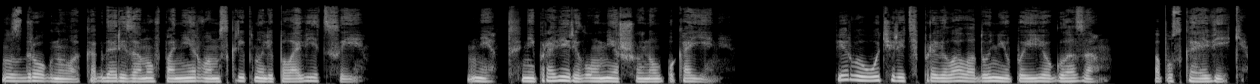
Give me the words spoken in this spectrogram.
Вздрогнула, когда, резанув по нервам, скрипнули половицы и... Нет, не проверила умершую на упокоение первую очередь провела ладонью по ее глазам, опуская веки.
